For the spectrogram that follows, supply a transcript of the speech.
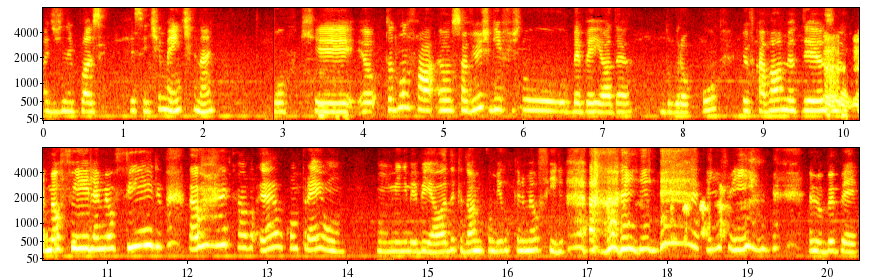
a Disney Plus recentemente, né? Porque eu, todo mundo fala, eu só vi os GIFs do bebê Yoda do Groku, eu ficava, oh meu Deus, é meu filho, é meu filho. Eu ficava, é, eu comprei um, um mini baby Yoda que dorme comigo porque ele é meu filho. Aí, enfim, é meu bebê.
